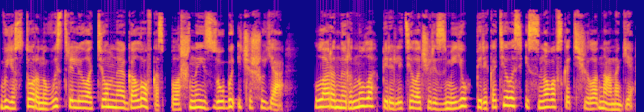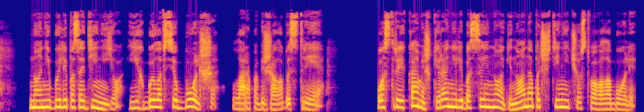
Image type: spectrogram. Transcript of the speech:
В ее сторону выстрелила темная головка, сплошные зубы и чешуя. Лара нырнула, перелетела через змею, перекатилась и снова вскочила на ноги. Но они были позади нее, их было все больше. Лара побежала быстрее. Острые камешки ранили босые ноги, но она почти не чувствовала боли.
